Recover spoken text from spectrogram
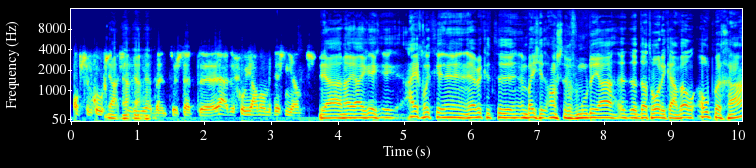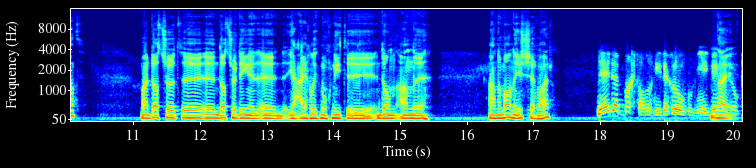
Op z'n vroegst, ja, als je ja, ja. bent. Dus dat, uh, ja, dat is gewoon jammer, maar het is niet anders. Ja, nou ja, ik, ik, eigenlijk uh, heb ik het uh, een beetje het angstige vermoeden. Ja, dat, dat horeca wel open gaat. Maar dat soort, dat soort dingen ja, eigenlijk nog niet dan aan de, aan de man is, zeg maar. Nee, dat mag dan nog niet. Dat geloof ik niet. Ik denk Nee. dat ook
